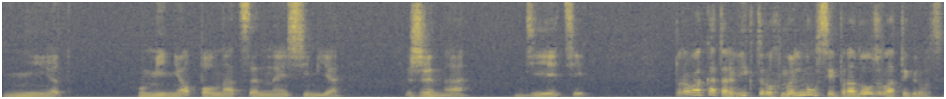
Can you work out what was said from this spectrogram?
Нет, у меня полноценная семья, жена, дети. Провокатор Виктор ухмыльнулся и продолжил отыгрываться.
